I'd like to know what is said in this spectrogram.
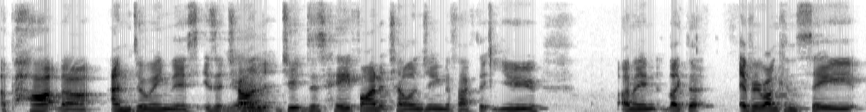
a partner and doing this. Is it Yeah. challenge? Do, does he find it challenging the fact that you? I mean, like that everyone can see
